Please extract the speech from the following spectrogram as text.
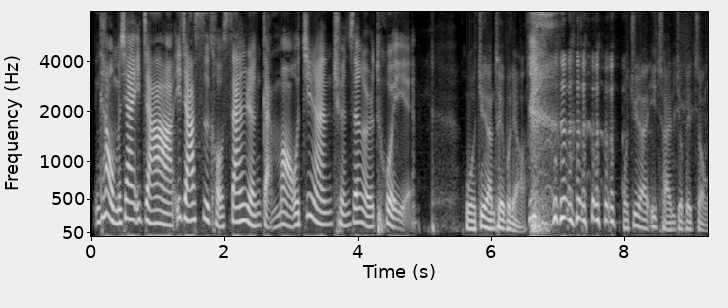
你看我们现在一家啊，一家四口三人感冒，我竟然全身而退耶。我居然退不了，我居然一传就被中。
